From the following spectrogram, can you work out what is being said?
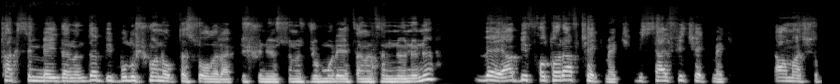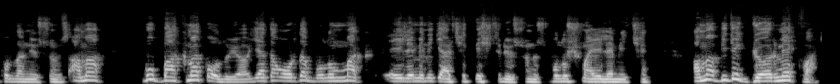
Taksim Meydanı'nda bir buluşma noktası olarak düşünüyorsunuz Cumhuriyet Anıtı'nın önünü veya bir fotoğraf çekmek, bir selfie çekmek amaçlı kullanıyorsunuz. Ama bu bakmak oluyor ya da orada bulunmak eylemini gerçekleştiriyorsunuz buluşma eylemi için. Ama bir de görmek var.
